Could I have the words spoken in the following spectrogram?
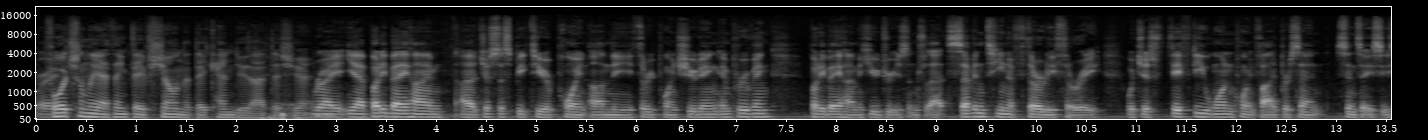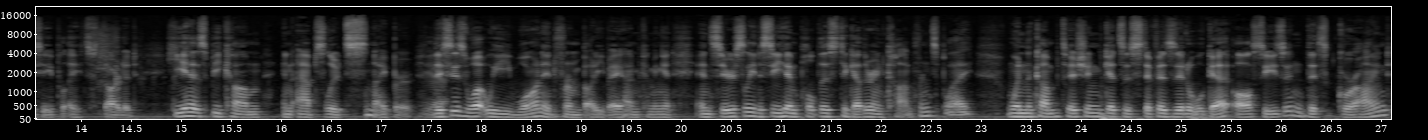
Right. Fortunately, I think they've shown that they can do that this year. Right, yeah. Buddy Boeheim, uh, just to speak to your point on the three point shooting improving, Buddy Boeheim, a huge reason for that. 17 of 33, which is 51.5% since ACC play started. He has become an absolute sniper. Yeah. This is what we wanted from Buddy Boeheim coming in. And seriously, to see him pull this together in conference play when the competition gets as stiff as it will get all season, this grind,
